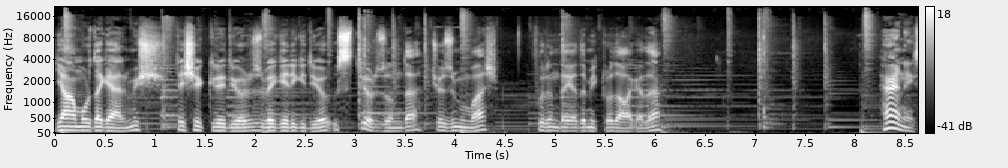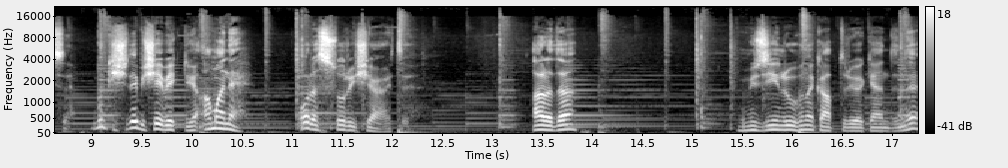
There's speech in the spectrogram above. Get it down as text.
yağmurda gelmiş. Teşekkür ediyoruz ve geri gidiyor. Isıtıyoruz onu da. Çözümü var. Fırında ya da mikrodalgada. Her neyse. Bu kişi de bir şey bekliyor ama ne? Orası soru işareti. Arada müziğin ruhuna kaptırıyor kendini.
